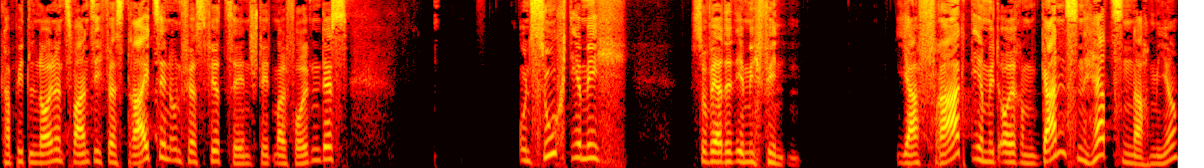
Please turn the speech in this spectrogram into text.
Kapitel 29, Vers 13 und Vers 14 steht mal Folgendes. Und sucht ihr mich, so werdet ihr mich finden. Ja, fragt ihr mit eurem ganzen Herzen nach mir,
